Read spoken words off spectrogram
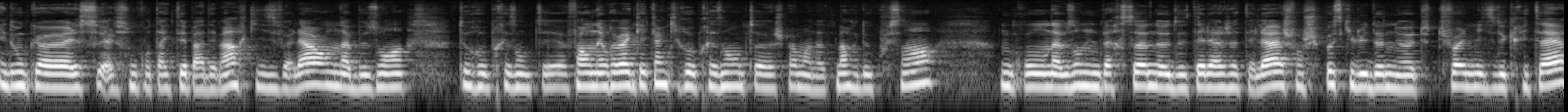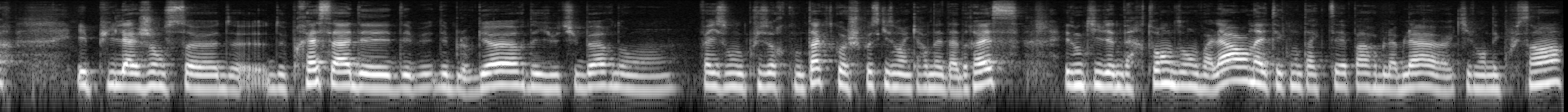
Et donc, euh, elles, elles sont contactées par des marques qui disent voilà, on a besoin de représenter. Enfin, on aimerait bien quelqu'un qui représente, euh, je sais pas moi, notre marque de coussins. Donc, on a besoin d'une personne de tel âge à tel âge. Enfin, je suppose qu'ils lui donnent, euh, tu une liste de critères. Et puis, l'agence euh, de, de presse a des, des, blogueurs, des youtubeurs. Dans... Enfin, ils ont plusieurs contacts, quoi. Je suppose qu'ils ont un carnet d'adresses. Et donc, ils viennent vers toi en disant voilà, on a été contacté par blabla euh, qui vend des coussins.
